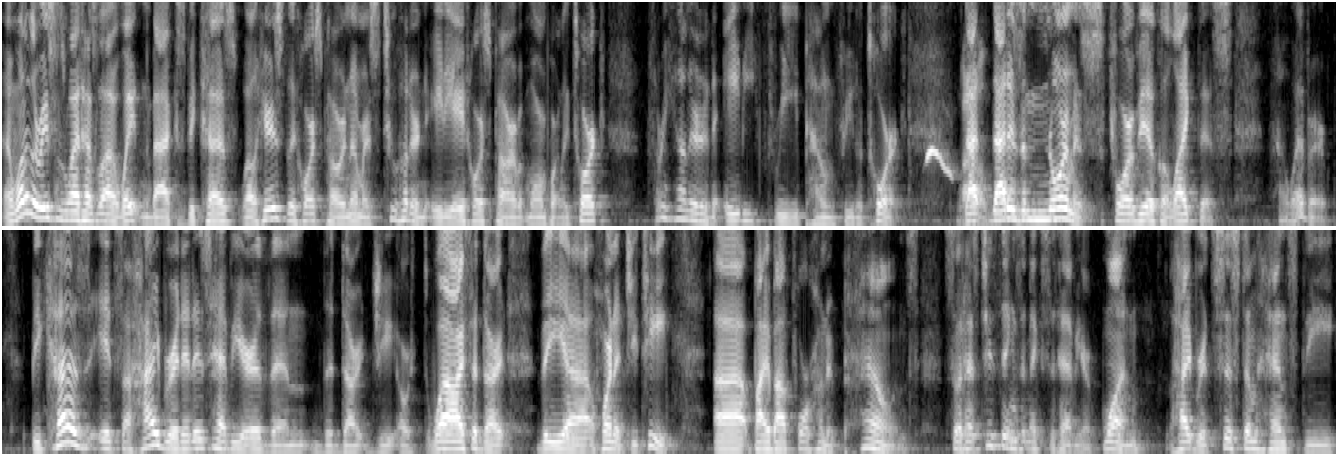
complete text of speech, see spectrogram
And one of the reasons why it has a lot of weight in the back is because, well, here's the horsepower numbers 288 horsepower, but more importantly, torque 383 pound feet of torque. That, that is enormous for a vehicle like this. However, because it's a hybrid, it is heavier than the Dart G, or well, I said Dart, the uh, Hornet GT, uh, by about 400 pounds. So it has two things that makes it heavier. One, the hybrid system, hence the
